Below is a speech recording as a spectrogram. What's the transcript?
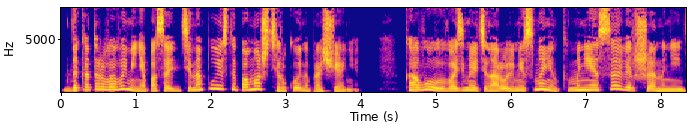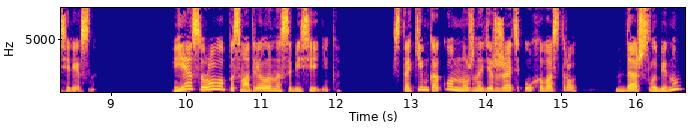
до которого вы меня посадите на поезд и помашете рукой на прощание. Кого вы возьмете на роль мисс Мэннинг, мне совершенно неинтересно. Я сурово посмотрела на собеседника. С таким, как он, нужно держать ухо востро. Дашь слабину,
